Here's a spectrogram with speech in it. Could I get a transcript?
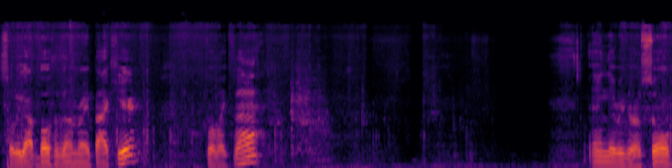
So we got both of them right back here. Go like that. And there we go. So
